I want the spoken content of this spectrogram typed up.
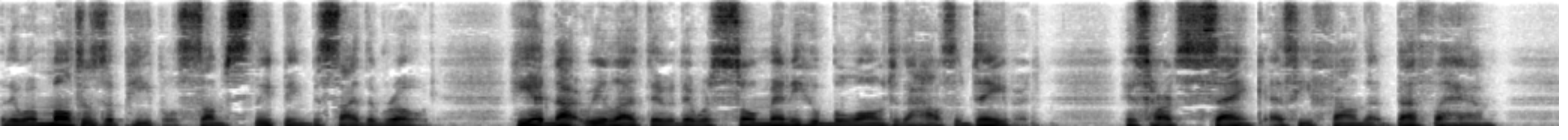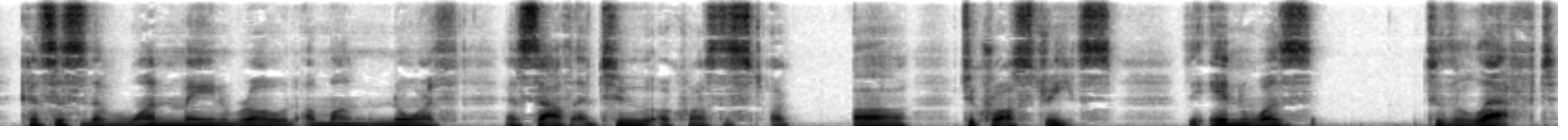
there were multitudes of people, some sleeping beside the road, he had not realized that there were so many who belonged to the house of David. His heart sank as he found that Bethlehem consisted of one main road among north and south and two across the uh, uh, to cross streets. The inn was to the left,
